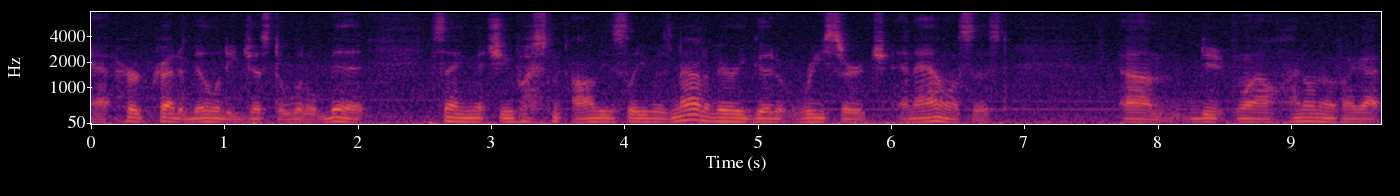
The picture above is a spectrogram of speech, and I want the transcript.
at her credibility just a little bit, saying that she was obviously was not a very good research analyst um, do, well, I don't know if I got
